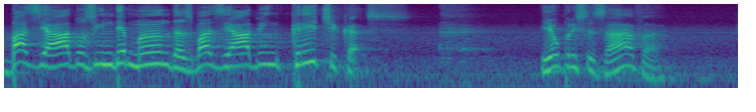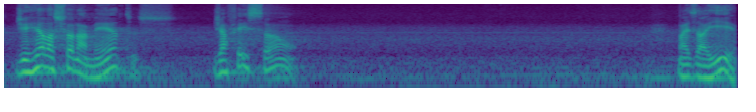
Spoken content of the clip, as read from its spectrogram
baseados em demandas, baseado em críticas. E eu precisava de relacionamentos de afeição. Mas aí,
